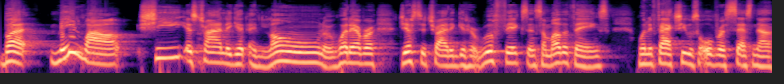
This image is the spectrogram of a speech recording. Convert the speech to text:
But meanwhile, she is trying to get a loan or whatever just to try to get her roof fixed and some other things when in fact she was overassessed. Now,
